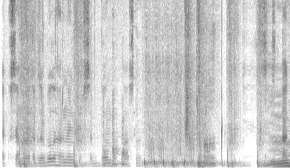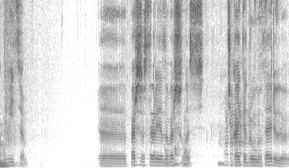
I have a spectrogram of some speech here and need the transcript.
Так, все, ми так зробили гарненько, все бомба, класно. Так, дивіться. Е, перша серія завершилась. Чекайте другу серію.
